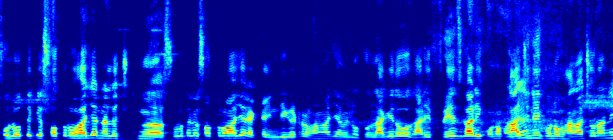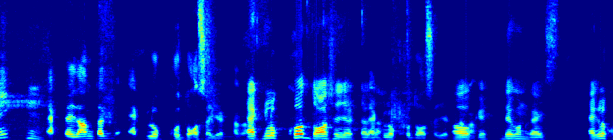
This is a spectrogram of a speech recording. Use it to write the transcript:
ষোলো থেকে সতেরো হাজার নাহলে ষোলো থেকে সতেরো হাজার। একটা ইন্ডিকেটর ভাঙা আছে আমি নতুন লাগিয়ে দেবো। গাড়ি ফ্রেশ গাড়ি কোনো কাজ নেই কোনো ভাঙা চোরা নেই একটাই দাম থাকবে এক লক্ষ দশ হাজার টাকা। এক লক্ষ দশ হাজার টাকা। এক লক্ষ দশ হাজার টাকা। ওকে দেখুন গাইস এক লক্ষ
